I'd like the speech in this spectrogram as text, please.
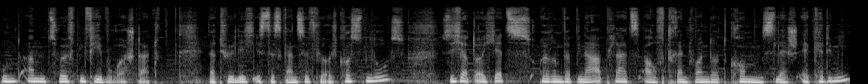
und am 12. Februar statt. Natürlich ist das Ganze für euch kostenlos. Sichert euch jetzt euren Webinarplatz auf trendone.com slash academy.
